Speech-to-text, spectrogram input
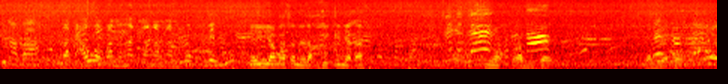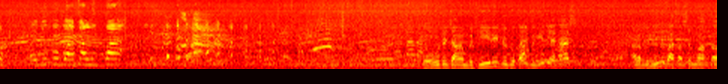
Kenapa? Nggak tahu apa mama tinggal ngambil dulu. Ambil. Ya iya masa ndak bikin ya tas? Nggak rambutnya rambutnya kok Oh, bajuku basah lupa. Ya udah jangan berdiri, duduk aja begini ya tas. Kalau berdiri basah semua ke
